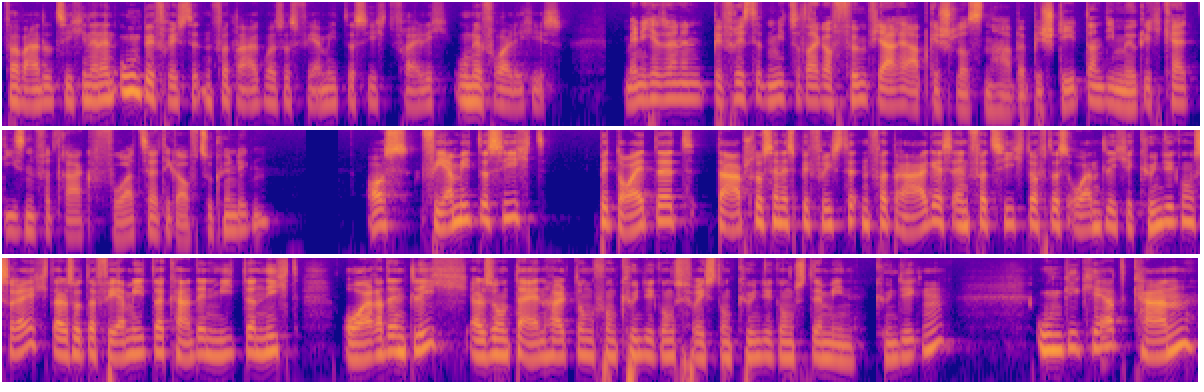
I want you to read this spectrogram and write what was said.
verwandelt sich in einen unbefristeten Vertrag, was aus Vermietersicht freilich unerfreulich ist. Wenn ich also einen befristeten Mietvertrag auf fünf Jahre abgeschlossen habe, besteht dann die Möglichkeit, diesen Vertrag vorzeitig aufzukündigen? Aus Vermietersicht bedeutet der Abschluss eines befristeten Vertrages ein Verzicht auf das ordentliche Kündigungsrecht. Also der Vermieter kann den Mieter nicht ordentlich, also unter Einhaltung von Kündigungsfrist und Kündigungstermin kündigen. Umgekehrt kann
